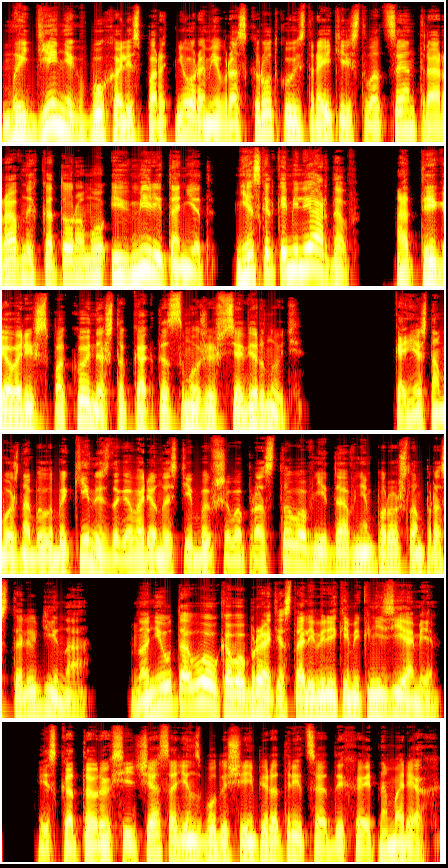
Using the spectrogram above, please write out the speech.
«Мы денег вбухали с партнерами в раскрутку и строительство центра, равных которому и в мире-то нет. Несколько миллиардов. А ты говоришь спокойно, что как-то сможешь все вернуть». Конечно, можно было бы кинуть с договоренности бывшего простого в недавнем прошлом простолюдина. Но не у того, у кого братья стали великими князьями, из которых сейчас один с будущей императрицей отдыхает на морях,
